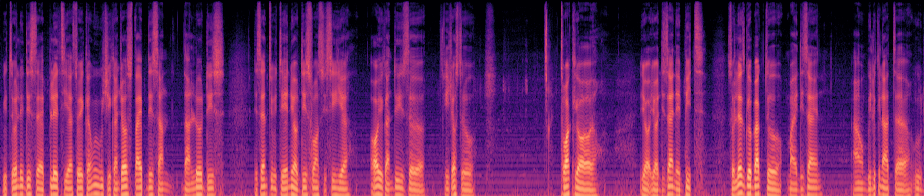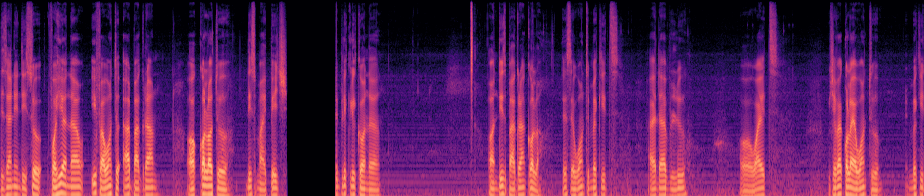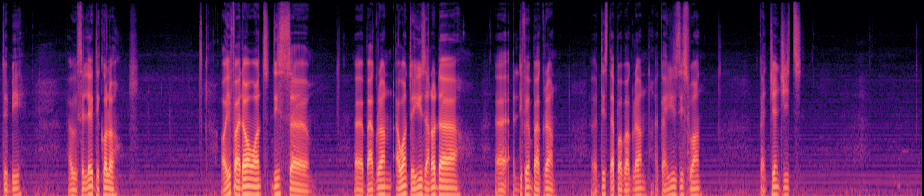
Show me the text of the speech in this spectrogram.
with only this plate here. So you can which you can just type this and download this sent you to any of these ones you see here. All you can do is uh, is just to tweak your your your design a bit. So let's go back to my design and we'll be looking at uh, we'll be designing this. So for here now if I want to add background or color to this my page simply click on uh, on this background color. Let's say I want to make it either blue or white whichever color I want to make it to be I will select the color. Or if I don't want this uh, uh, background I want to use another uh, different background. Uh, this type of background I can use this one. I can change it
